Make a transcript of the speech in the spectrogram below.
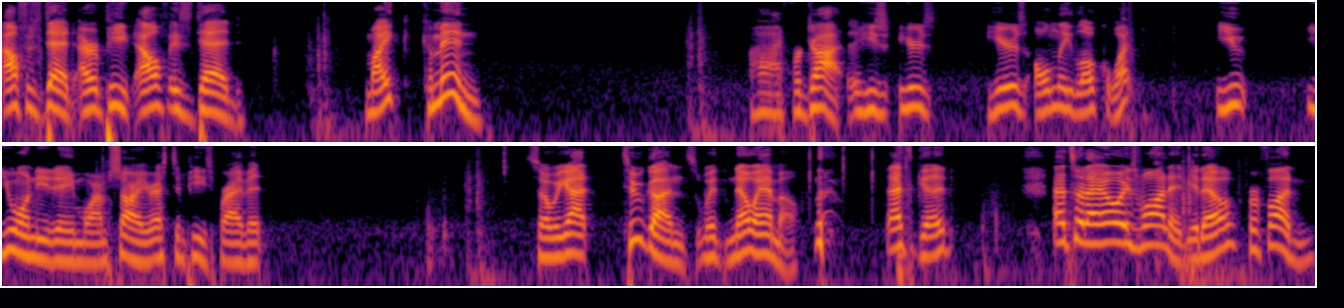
Alf is dead. I repeat, Alf is dead. Mike, come in. Oh, I forgot. He's here's here's only local. What? You you won't need it anymore. I'm sorry. Rest in peace, Private. So we got two guns with no ammo. That's good. That's what I always wanted, you know, for fun.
